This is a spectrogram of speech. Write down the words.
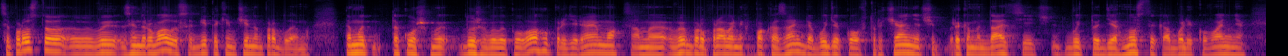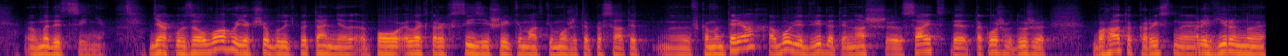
Це просто е, ви згенерували собі таким чином проблему. Тому також ми дуже велику увагу приділяємо саме вибору правильних показань для будь-якого втручання чи рекомендацій, чи будь-то діагностика або лікування в медицині. Дякую за увагу. Якщо будуть питання по електроексцизії шийки матки, можете писати е, в коментарях або відвідати наш е, сайт, де також дуже багато корисної, перевіреної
